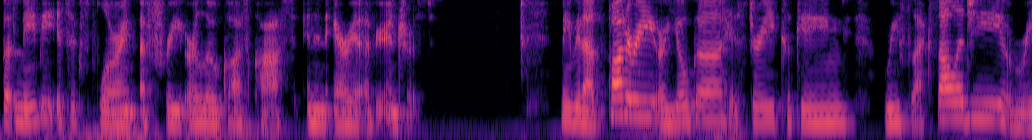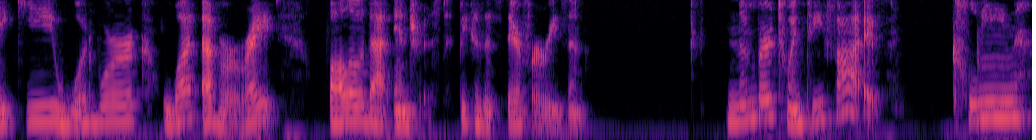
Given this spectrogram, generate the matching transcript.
but maybe it's exploring a free or low cost class in an area of your interest. Maybe that's pottery or yoga, history, cooking, reflexology, Reiki, woodwork, whatever, right? Follow that interest because it's there for a reason. Number 25, clean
